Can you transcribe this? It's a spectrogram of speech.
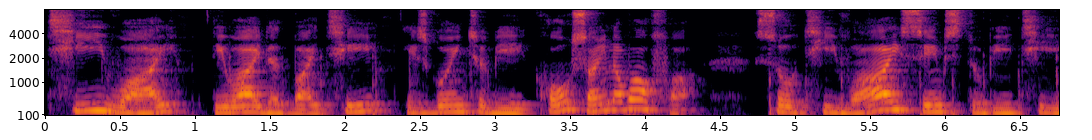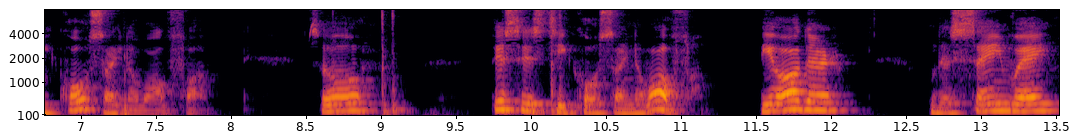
ty divided by t is going to be cosine of alpha. So ty seems to be t cosine of alpha. So this is t cosine of alpha. The other, the same way,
